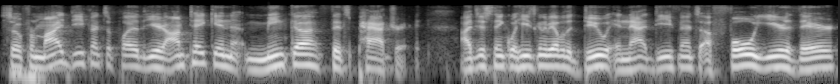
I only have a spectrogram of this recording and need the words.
So for my defensive player of the year, I'm taking Minkah Fitzpatrick. I just think what he's going to be able to do in that defense, a full year there.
